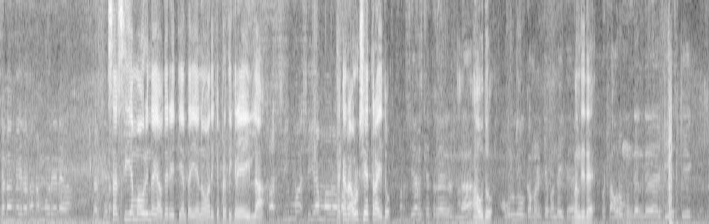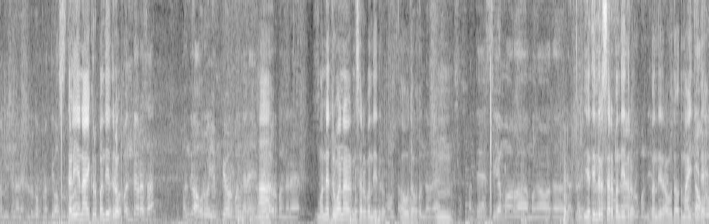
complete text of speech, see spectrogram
ಜನಾಂಗ ಇರೋದು ನಮ್ಮೂರೇನೆ ಜಾಸ್ತಿ ಇರೋದು. ಸರ್ ಸಿ ಎಂ ಅವರಿಂದ ಯಾವುದೇ ರೀತಿ ಅಂತ ಏನು ಅದಕ್ಕೆ ಪ್ರತಿಕ್ರಿಯೆ ಇಲ್ಲ. ಸಿ ಸಿಎಂ ಅವರು ಯಾಕಂದ್ರೆ ಅವ್ರ ಕ್ಷೇತ್ರ ಇದು. ಸಿಎಂ ಕ್ಷೇತ್ರದಿಂದ ಹೌದು. ಅವ್ರಿಗೂ ಗಮನಕ್ಕೆ ಬಂದೈತೆ. ಬಂದಿದೆ. ಬಟ್ ಅವರು ಮುಂದೆ ಡಿ ಎಸ್ ಪಿ ಕಮಿಷನರ್ ಎಲ್ರಿಗೂ ಪ್ರತಿಯೊಬ್ಬರು ಸ್ಥಳೀಯ ನಾಯಕರು ಬಂದಿದ್ರು. ಬಂದವರ ಸರ್. ಬಂದು ಅವರು ಎಂ ಪಿ ಅವರು ಬಂದಾರೆ ಎಂ ಎಲ್ ಅವರು ಬಂದಾರೆ. ಮೊನ್ನೆ ಧ್ರುವನಾರಾಯಣ ಸರ್ ಬಂದಿದ್ರು. ಹೌದು ಹೌದು ಅವ್ರು ಹ್ಮ್. ಮತ್ತೆ ಸಿ ಎಂ ಅವರ ಮಗವಾದ ಡಾಕ್ಟರ್ ಯತೀಂದ್ರ ಸರ್ ಬಂದಿದ್ರು. ಬಂದಿದ್ರು? ಹೌದು ಅದು ಮಾಹಿತಿ ಇದೆ. ಅವರು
